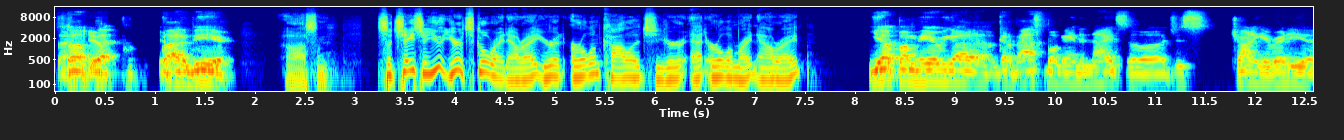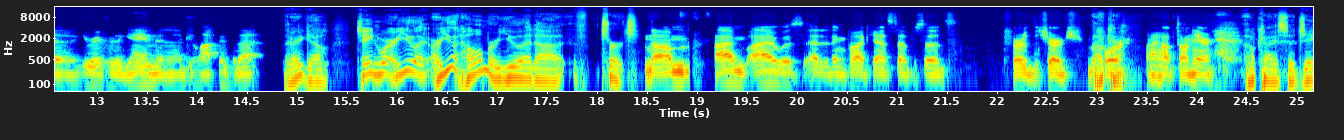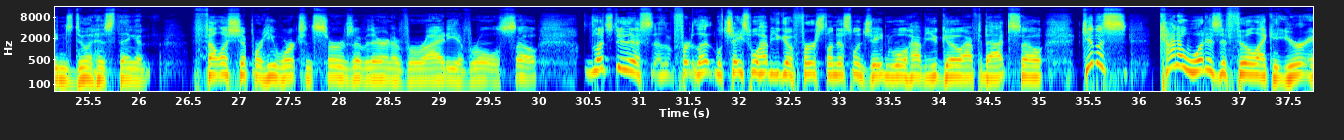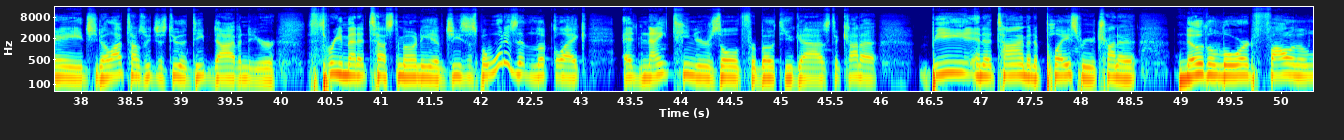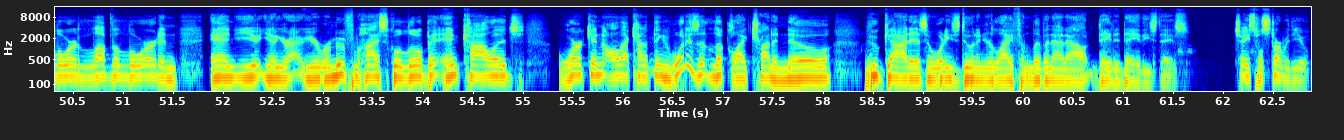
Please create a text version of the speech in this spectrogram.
What's up? Glad, glad to be here. Awesome. So Chase, are you you're at school right now, right? You're at Earlham College. You're at Earlham right now, right? Yep, I'm here. We got a got a basketball game tonight, so uh, just trying to get ready, uh, get ready for the game, and uh, get locked in for that. There you go, Jaden. Where are you? At, are you at home or are you at uh, church? No, I'm I'm I was editing podcast episodes for the church before okay. I hopped on here. Okay, so Jaden's doing his thing at fellowship where he works and serves over there in a variety of roles. So let's do this. For, let, well, Chase, we'll have you go first on this one. Jaden, we'll have you go after that. So give us kind of what does it feel like at your age? You know, a lot of times we just do a deep dive into your three minute testimony of Jesus, but what does it look like at 19 years old for both you guys to kind of be in a time and a place where you're trying to know the Lord, follow the Lord, love the Lord, and and you you know you're you're removed from high school a little bit in college, working, all that kind of thing. What does it look like trying to know who God is and what He's doing in your life and living that out day to day these days? Chase, we'll start with you.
